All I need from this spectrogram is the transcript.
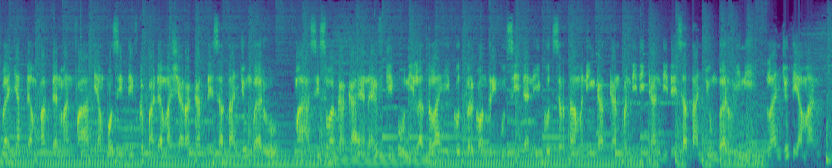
Banyak dampak dan manfaat yang positif kepada masyarakat Desa Tanjung Baru, mahasiswa KKN FK Unila telah ikut berkontribusi dan ikut serta meningkatkan pendidikan di Desa Tanjung Baru ini, lanjut Yaman.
